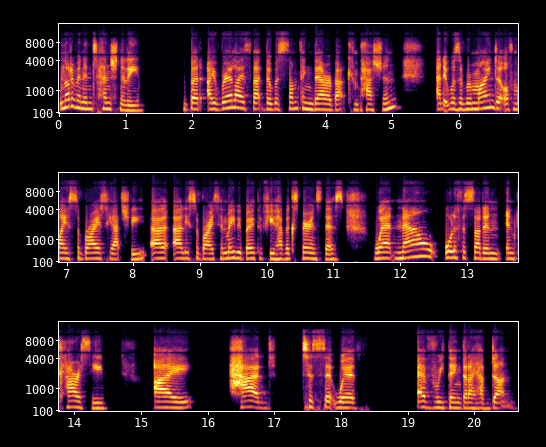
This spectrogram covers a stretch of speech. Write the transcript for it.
not even intentionally, but I realized that there was something there about compassion. And it was a reminder of my sobriety, actually, uh, early sobriety. And maybe both of you have experienced this, where now all of a sudden in clarity, I had to sit with everything that I have done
